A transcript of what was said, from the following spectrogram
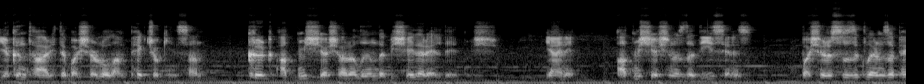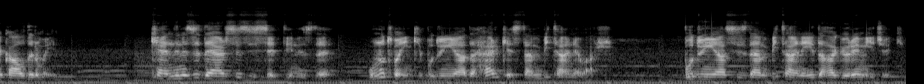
Yakın tarihte başarılı olan pek çok insan 40-60 yaş aralığında bir şeyler elde etmiş. Yani 60 yaşınızda değilseniz başarısızlıklarınıza pek aldırmayın. Kendinizi değersiz hissettiğinizde unutmayın ki bu dünyada herkesten bir tane var. Bu dünya sizden bir taneyi daha göremeyecek.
